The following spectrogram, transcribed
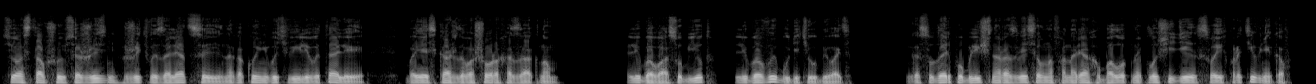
всю оставшуюся жизнь жить в изоляции на какой-нибудь вилле в Италии, боясь каждого шороха за окном. Либо вас убьют, либо вы будете убивать. Государь публично развесил на фонарях Болотной площади своих противников.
